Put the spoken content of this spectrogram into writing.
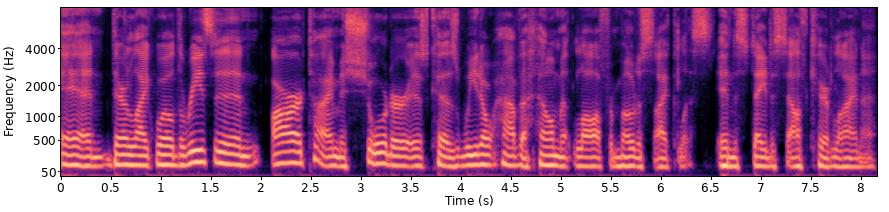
And they're like, well, the reason our time is shorter is because we don't have a helmet law for motorcyclists in the state of South Carolina.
